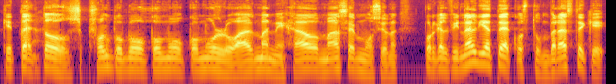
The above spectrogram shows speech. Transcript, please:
¿Qué tanto, son, cómo, cómo, cómo lo has manejado más emocional? Porque al final ya te acostumbraste que,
